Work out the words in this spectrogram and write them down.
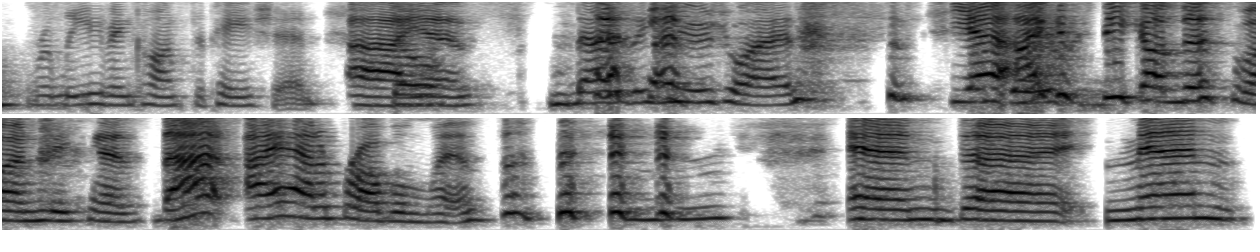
relieving constipation. Ah, uh, so yes. that is a huge one. yeah, so, I could speak on this one because that I had a problem with. mm-hmm. And uh, man,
